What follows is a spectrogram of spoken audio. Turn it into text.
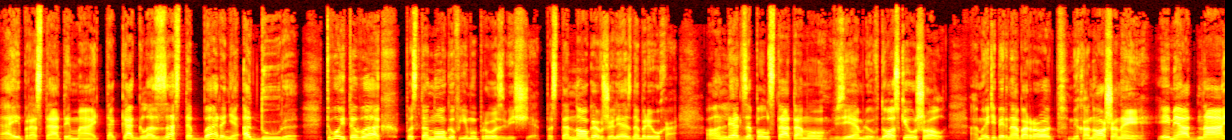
Ай, проста ты, мать, так как глазаста барыня, а дура. Твой тавак, Постаногов ему прозвище, Постаногов железно-брюха. Он лет за полста тому в землю, в доски ушел, а мы теперь наоборот, механошины. Имя одна,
